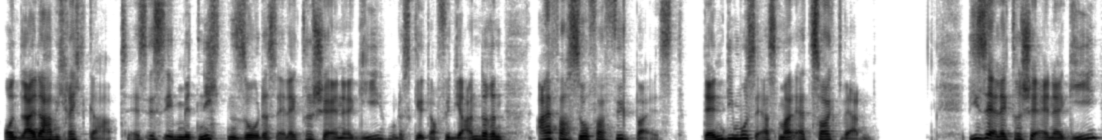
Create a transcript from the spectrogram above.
und leider habe ich recht gehabt. Es ist eben mitnichten so, dass elektrische Energie, und das gilt auch für die anderen, einfach so verfügbar ist denn die muss erstmal erzeugt werden. Diese elektrische Energie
